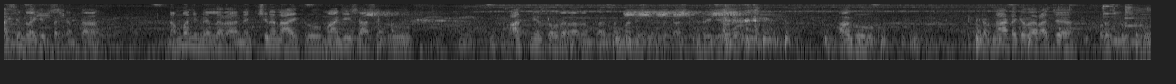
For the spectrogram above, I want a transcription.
ಆಸೀನರಾಗಿರ್ತಕ್ಕಂಥ ನಮ್ಮ ನಿಮ್ಮೆಲ್ಲರ ನೆಚ್ಚಿನ ನಾಯಕರು, ಮಾಜಿ ಶಾಸಕರು, ಆತ್ಮೀಯ ಸಹೋದರರಾದಂಥ ಸನ್ಮಾನ್ಯ ಶ್ರೀ ಪ್ರಕಾಶ್ ಹಾಗೂ ಕರ್ನಾಟಕದ ರಾಜ್ಯ ಪುರಸ್ಕೃತರು,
